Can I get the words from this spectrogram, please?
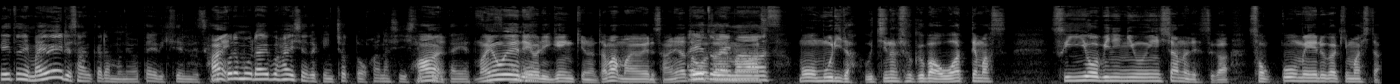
えっ、とねマヨエールさんからもねお便り来てるんですけど、はい。これもライブ配信の時にちょっとお話ししてくはいれたやつです、ね。マヨエールより元気の玉マヨエールさんありがとうございます。あもう無理だ。うちの職場終わってます水曜日に入院したのですが速攻メールが来ました。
